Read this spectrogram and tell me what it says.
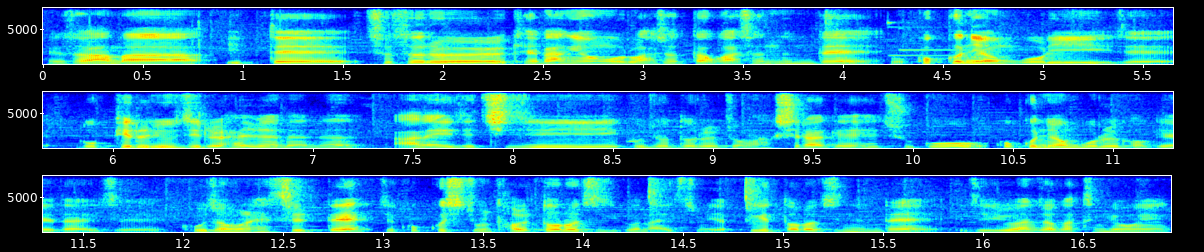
그래서 아마 이때 수술 을 개방형으로 하셨다고 하셨는데 뭐 코끝 연골이 이제 높이를 유지를 하려면은 안에 이제 지지 구조들을 좀 확실하게 해주고 코끝 연골을 거기에다 이제 고정을 했을 때 이제 코끝이 좀 덜 떨어지거나 좀 예쁘게 떨어지는데 이제 이 환자 같은 경우에는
